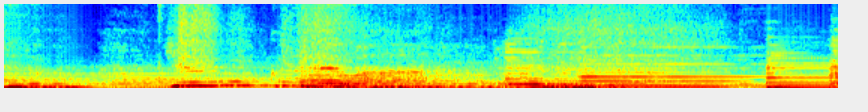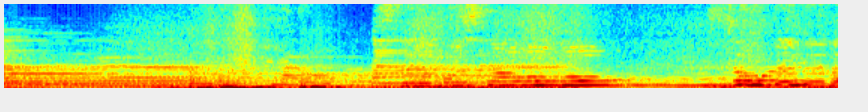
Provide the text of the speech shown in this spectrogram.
사실은 유그네와 그리로 사무소 소가다라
